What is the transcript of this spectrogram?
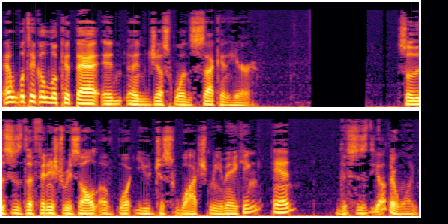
and we'll take a look at that in, in just one second here. So this is the finished result of what you just watched me making, and this is the other one.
